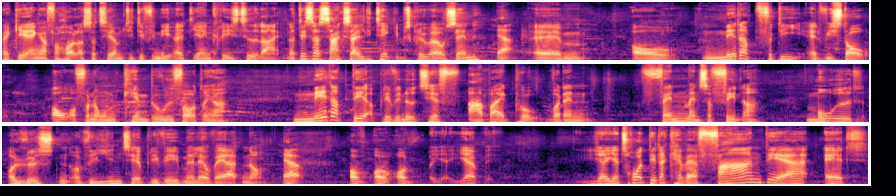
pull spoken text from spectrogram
regeringer forholder sig til, om de definerer, at de er en krigstid eller ej. Når det så er sagt, så er alle de ting, de beskriver, er jo sande. Ja. Øhm, og netop fordi, at vi står over for nogle kæmpe udfordringer, netop der bliver vi nødt til at arbejde på, hvordan fanden man så finder modet og lysten og viljen til at blive ved med at lave verden om. Ja. Og, og, og jeg, jeg, jeg tror, at det, der kan være faren, det er, at...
